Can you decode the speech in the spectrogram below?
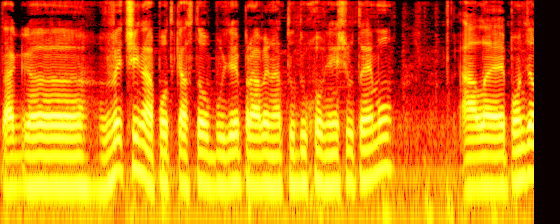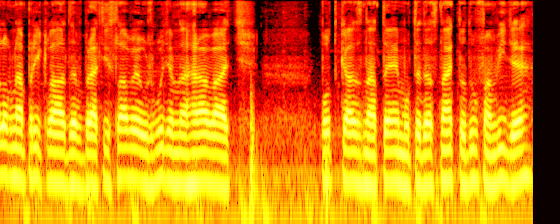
tak e, väčšina podcastov bude práve na tú duchovnejšiu tému. Ale pondelok napríklad v Bratislave už budem nahrávať podcast na tému, teda snáď to dúfam vyjde,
